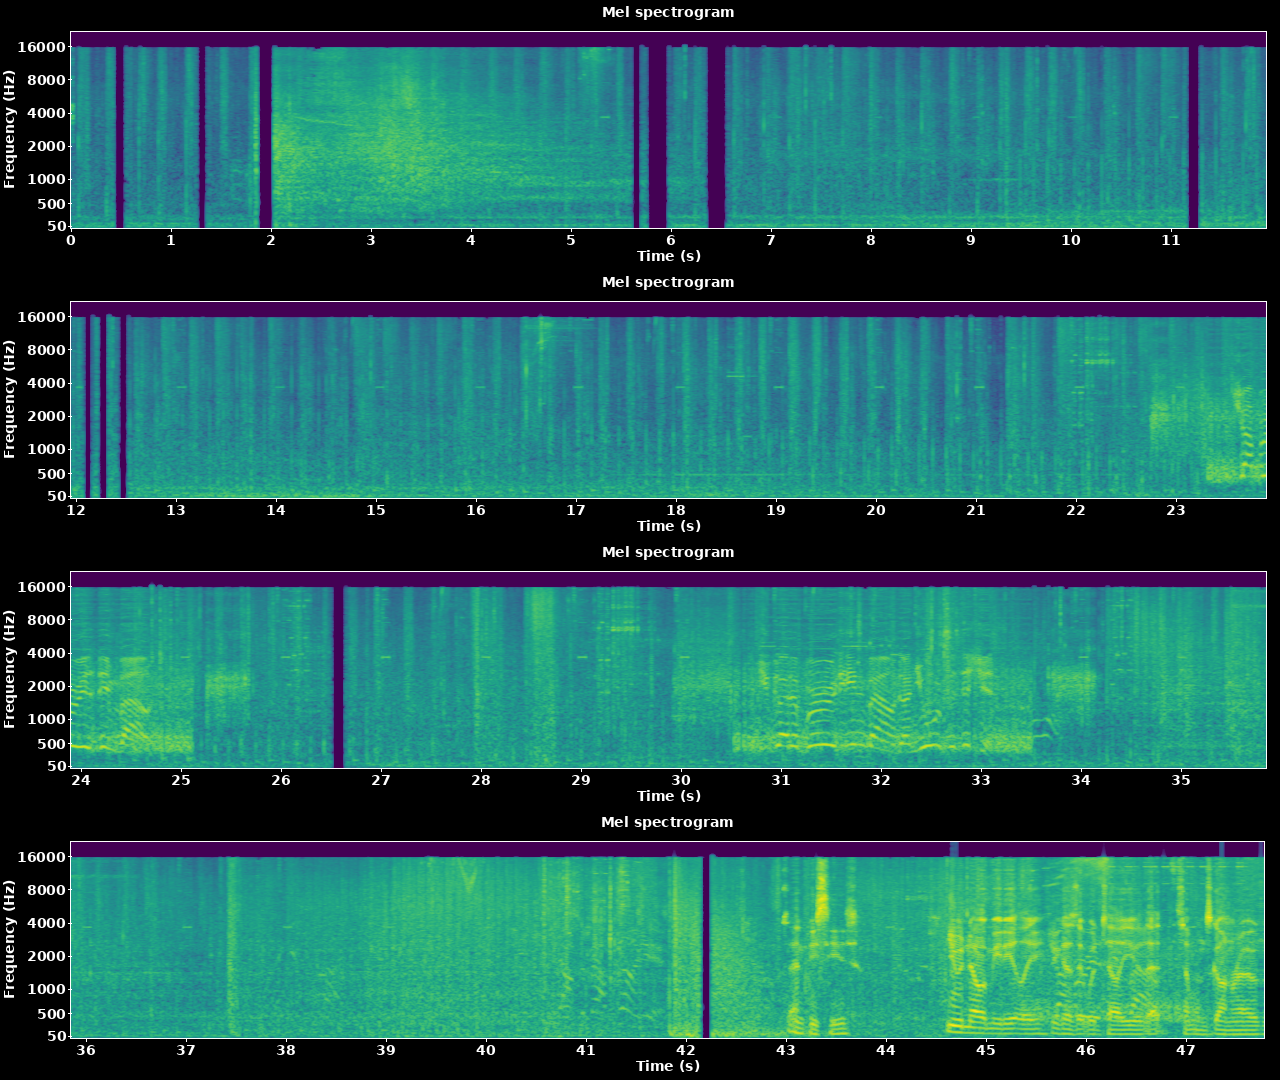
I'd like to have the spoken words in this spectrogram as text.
It's NPCs. You would know immediately because it would tell you that someone's gone rogue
